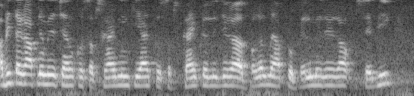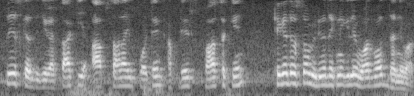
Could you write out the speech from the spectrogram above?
अभी तक आपने मेरे चैनल को सब्सक्राइब नहीं किया है तो सब्सक्राइब कर लीजिएगा और बगल में आपको बेल मिलेगा उसे भी प्रेस कर दीजिएगा ताकि आप सारा इम्पोर्टेंट अपडेट्स पा सकें। ठीक है दोस्तों वीडियो देखने के लिए बहुत बहुत धन्यवाद।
